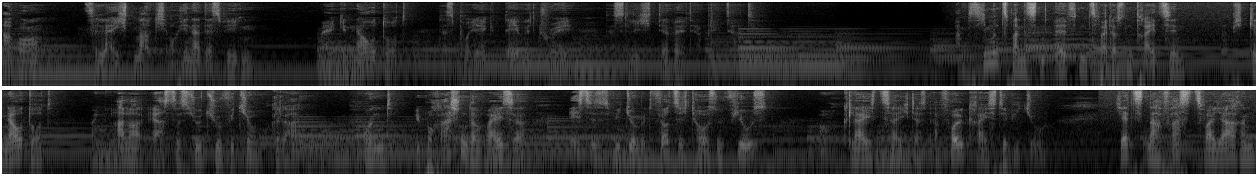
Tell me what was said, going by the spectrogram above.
Aber vielleicht mag ich auch Jena deswegen, weil genau dort das Projekt David Gray das Licht der Welt erblickt hat. Am 27.11.2013 habe ich genau dort mein allererstes YouTube-Video hochgeladen. Und überraschenderweise ist dieses Video mit 40.000 Views gleichzeitig das erfolgreichste Video. Jetzt nach fast zwei Jahren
